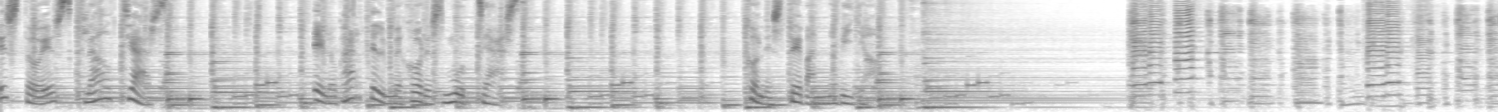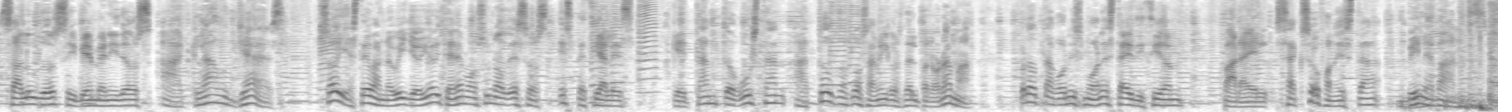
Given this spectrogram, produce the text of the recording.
Esto es Cloud Jazz, el hogar del mejor smooth jazz, con Esteban Novillo. Saludos y bienvenidos a Cloud Jazz. Soy Esteban Novillo y hoy tenemos uno de esos especiales que tanto gustan a todos los amigos del programa. Protagonismo en esta edición para el saxofonista Bill Evans.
